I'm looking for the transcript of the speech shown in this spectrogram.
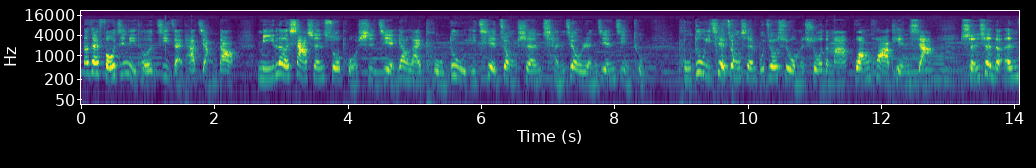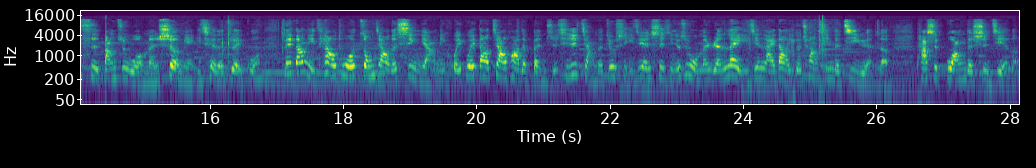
那在佛经里头的记载，他讲到弥勒下生娑婆世界，要来普度一切众生，成就人间净土。普度一切众生，不就是我们说的吗？光化天下，神圣的恩赐，帮助我们赦免一切的罪过。所以，当你跳脱宗教的信仰，你回归到教化的本质，其实讲的就是一件事情，就是我们人类已经来到一个创新的纪元了。它是光的世界了，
